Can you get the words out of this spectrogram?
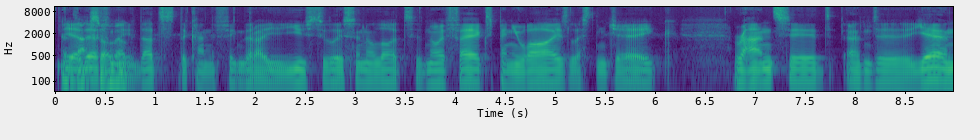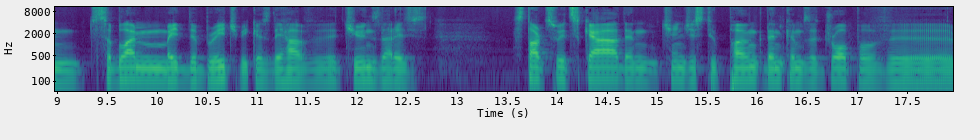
Yeah, that sort definitely. of That's the kind of thing that I used to listen a lot to NoFX, Pennywise, Less Than Jake, Rancid, and uh, yeah, and Sublime made the bridge because they have uh, tunes that is starts with ska, then changes to punk, then comes a drop of uh,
